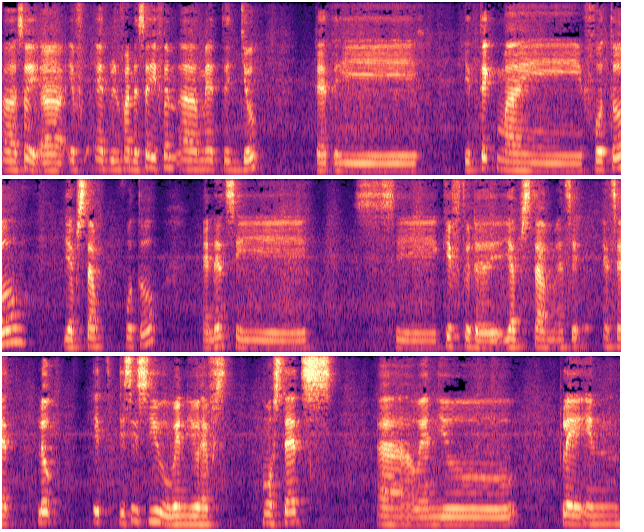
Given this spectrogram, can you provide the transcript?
uh, sorry uh, if Edwin van der Sar even uh, made a joke that he he take my photo Jaap Stam photo and then she she give to the Jaap Stam and and said look it this is you when you have mustache uh, when you play in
